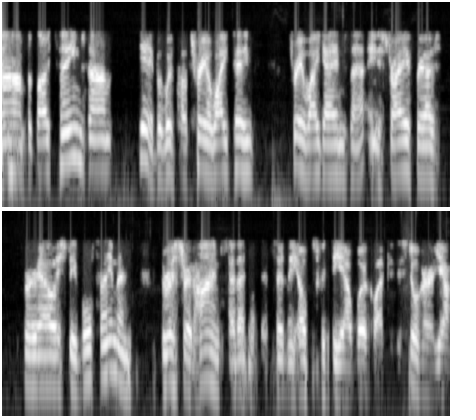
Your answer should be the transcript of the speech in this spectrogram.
um, for both teams. Um, yeah, but we've got three away teams three away games uh, in Australia for our for our SG ball team, and the rest are at home. So that, that certainly helps with the uh, workload because they're still very young.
